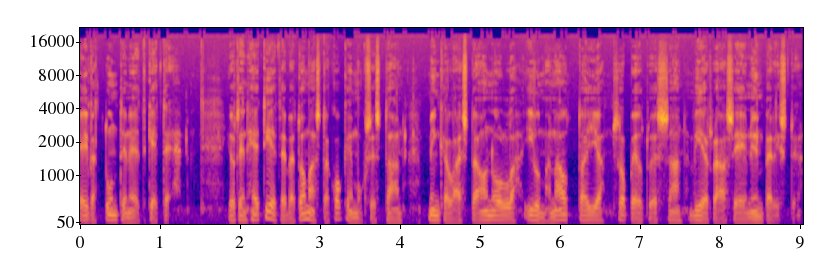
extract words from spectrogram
eivät tunteneet ketään. Joten he tietävät omasta kokemuksestaan, minkälaista on olla ilman auttajia sopeutuessaan vieraaseen ympäristöön.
